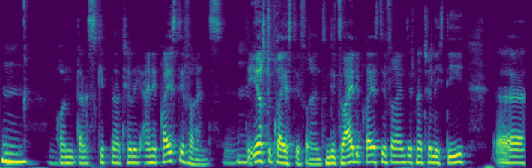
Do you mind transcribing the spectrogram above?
Hm. Und das gibt natürlich eine Preisdifferenz. Mhm. Die erste Preisdifferenz. Und die zweite Preisdifferenz ist natürlich die, äh,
